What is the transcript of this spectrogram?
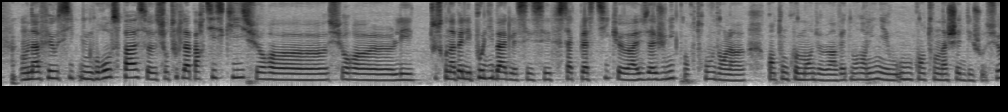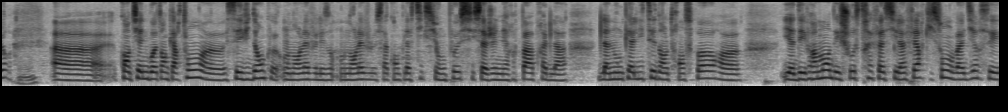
on a fait aussi une grosse passe sur toute la partie ski, sur, sur les, tout ce qu'on appelle les polybags, ces, ces sacs plastiques euh, à usage unique qu'on retrouve dans la, quand on commande un vêtement en ligne ou quand on achète des chaussures. Mmh. Euh, quand il y a une boîte en carton, euh, c'est évident qu'on enlève, les, on enlève le sac en plastique si on peut, si ça ne génère pas après de la, de la non-qualité dans le transport. il y a des, vraiment des choses très faciles à faire qui sont, on va dire, c'est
